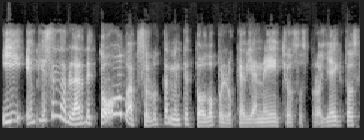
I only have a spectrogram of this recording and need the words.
y empiezan a hablar de todo, absolutamente todo, pues lo que habían hecho, sus proyectos.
